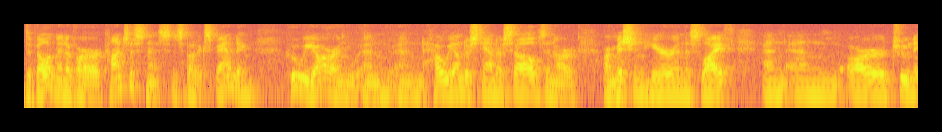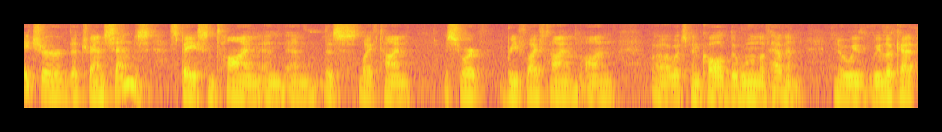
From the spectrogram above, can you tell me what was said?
development of our consciousness. It's about expanding who we are and, and, and how we understand ourselves and our, our mission here in this life and, and our true nature that transcends space and time and, and this lifetime a short, brief lifetime on uh, what's been called the womb of heaven. You know, we, we look at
